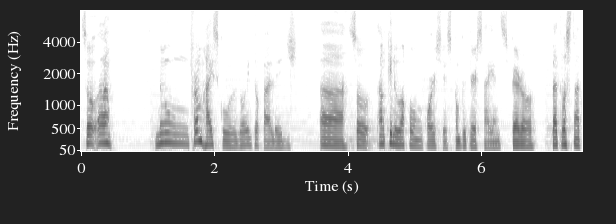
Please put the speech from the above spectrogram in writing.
So, uh, nung from high school going to college, uh, so ang kinuha kong course is computer science, pero that was not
